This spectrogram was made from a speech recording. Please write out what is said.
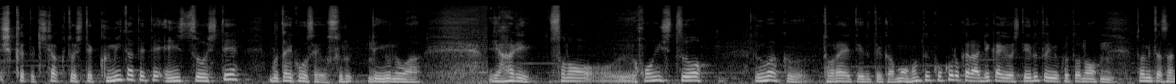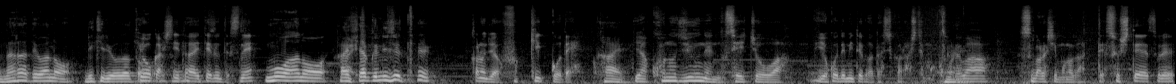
しっかりと企画として組み立てて演出をして舞台構成をするっていうのはやはりその本質をうまく捉えているというかもう本当に心から理解をしているということの、富田さんならではの力量だと。評価していただいてるんですね。もうあの、はい、120点彼女は復帰っ子で、はい、いやこの10年の成長は横で見てる私からしてもこれは素晴らしいものがあって、はい、そしてそれ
